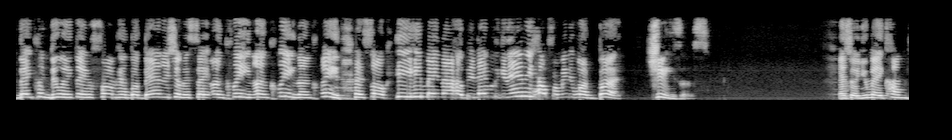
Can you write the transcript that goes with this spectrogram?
they couldn't do anything from him, but banish him and say unclean, unclean, unclean. And so he, he may not have been able to get any help from anyone but Jesus. And so you may come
